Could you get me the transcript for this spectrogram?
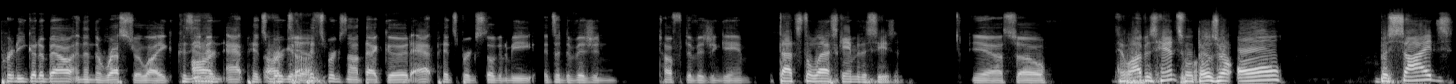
pretty good about, and then the rest are like because Are- even at Pittsburgh, if tough. Pittsburgh's not that good. At Pittsburgh's still going to be. It's a division, tough division game. That's the last game of the season. Yeah, so He'll have his hands full. Those are all, besides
